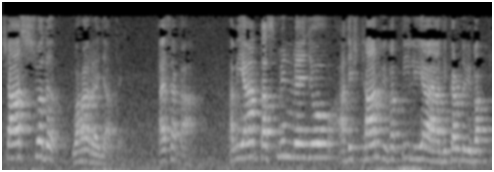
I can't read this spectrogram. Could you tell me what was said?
शाश्वत वहाँ रह जाते हैं। ऐसा कहा। अब यहाँ तस्मिन में जो अधिष्ठान विभक्ति लिया है, अधिकरण विभक्ति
